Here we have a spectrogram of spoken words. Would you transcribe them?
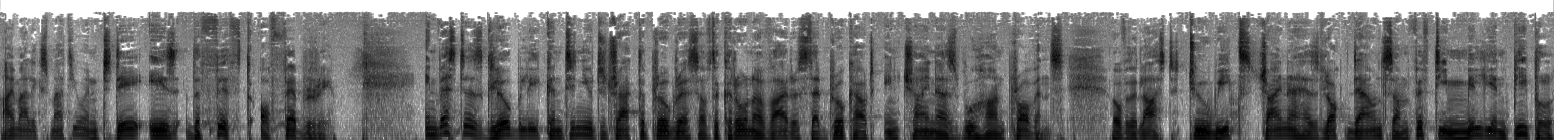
I'm Alex Matthew and today is the 5th of February. Investors globally continue to track the progress of the coronavirus that broke out in China's Wuhan province. Over the last two weeks, China has locked down some 50 million people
